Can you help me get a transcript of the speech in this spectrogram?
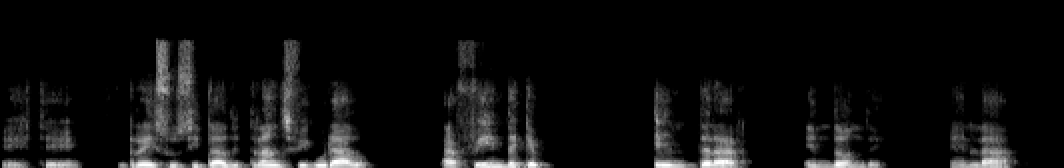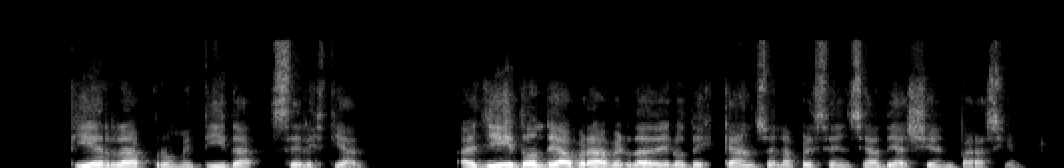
Este, resucitado y transfigurado, a fin de que entrar en dónde? En la tierra prometida celestial. Allí donde habrá verdadero descanso en la presencia de Hashem para siempre.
